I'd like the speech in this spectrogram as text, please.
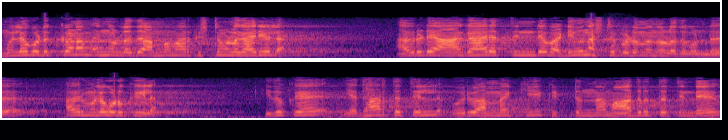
മുല കൊടുക്കണം എന്നുള്ളത് അമ്മമാർക്ക് ഇഷ്ടമുള്ള കാര്യമല്ല. അവരുടെ ആകാരത്തിന്റെ വടിവ് നഷ്ടപ്പെടും എന്നുള്ളത് കൊണ്ട് അവർ മുല കൊടുക്കുകയില്ല ഇതൊക്കെ യഥാർത്ഥത്തിൽ ഒരു അമ്മയ്ക്ക് കിട്ടുന്ന മാതൃത്വത്തിന്റെ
